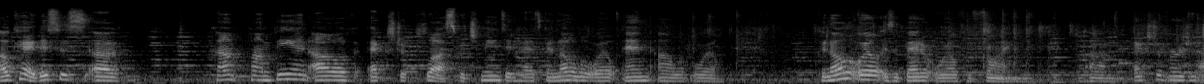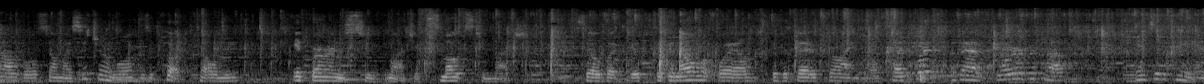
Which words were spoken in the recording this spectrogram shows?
Okay, this is uh, Pompeian Olive Extra Plus, which means it has canola oil and olive oil. Canola oil is a better oil for frying. Um, extra virgin olive oil, so my sister-in-law, who's a cook, told me it burns too much, it smokes too much. So, but with the canola oil is a better frying oil. So I put about a quarter of a cup into the pan.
